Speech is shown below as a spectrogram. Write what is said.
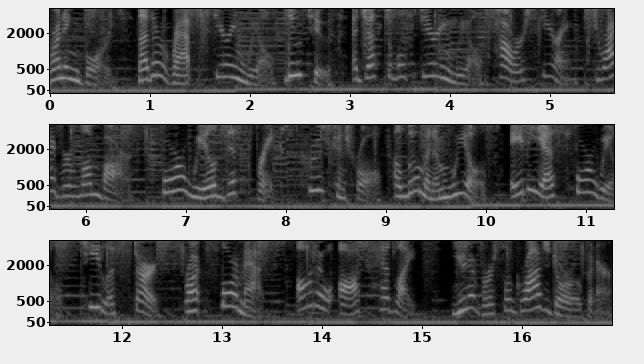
running boards, leather-wrapped steering wheel, Bluetooth, adjustable steering wheel, power steering, driver lumbar, four-wheel disc brakes, cruise control, aluminum wheels, ABS four-wheel, keyless start, front floor mat, auto off headlights, universal garage door opener,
